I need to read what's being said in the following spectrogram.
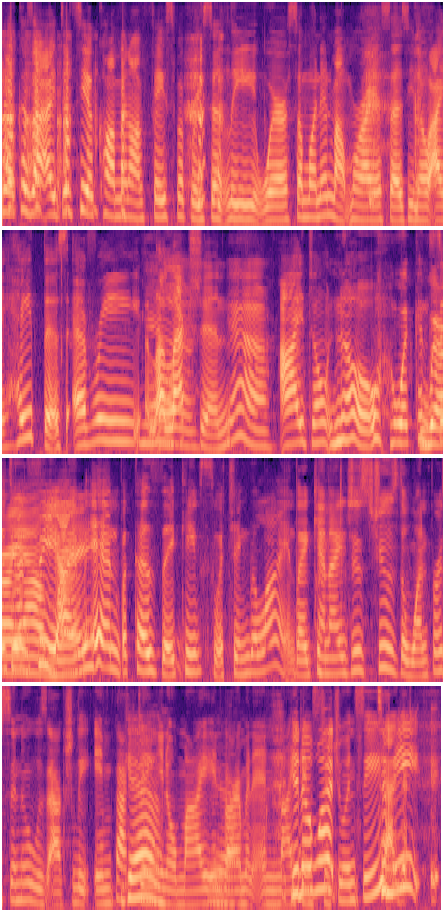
no, because I, I did see a comment on Facebook recently where someone in Mount Moriah says, you know, I hate this every election. Yeah. I don't know what Where I am, constituency I'm in because they keep switching the lines. like, can I just choose the one person who was actually impacting, Yeah. you know, my environment and my You know what? To I me, get-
